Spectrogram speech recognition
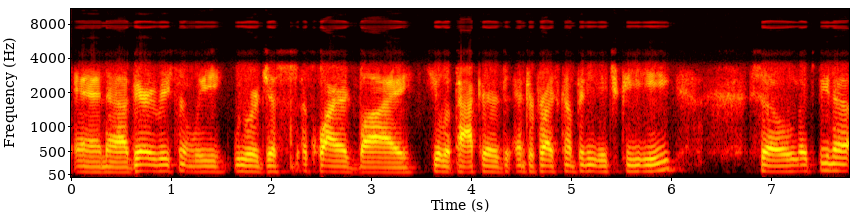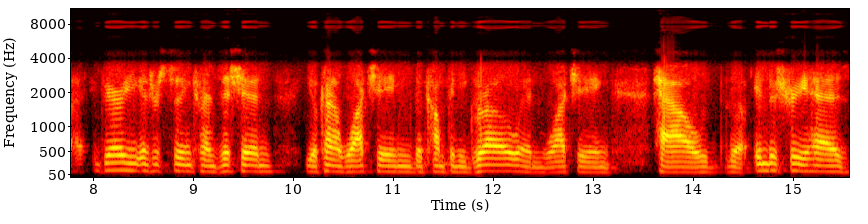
And uh, very recently, we were just acquired by Hewlett Packard Enterprise Company, HPE. So it's been a very interesting transition, you know, kind of watching the company grow and watching how the industry has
